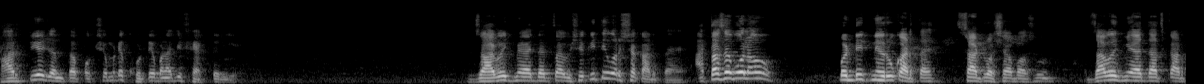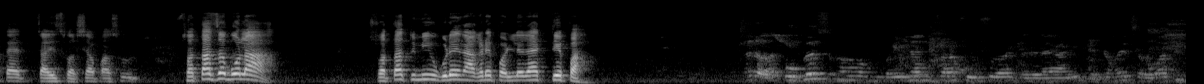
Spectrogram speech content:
भारतीय जनता पक्ष म्हणजे खोटेपणाची फॅक्टरी आहे. जावेद मियादाचा विषय किती वर्ष काढताय? आताचं बोला हो. पंडित नेहरू काढतायत साठ वर्षापासून. जावेद मियादाज काढतायत चाळीस वर्षापासून. स्वतःचं बोला. स्वतः तुम्ही उघडे नागडे पडलेले आहेत ते पहा बोगस अं, महिलांचा सुळसुळाट झालेला आहे आणि त्याच्यामध्ये सर्वाधिक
